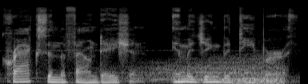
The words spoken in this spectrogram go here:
Cracks in the foundation, imaging the deep earth.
